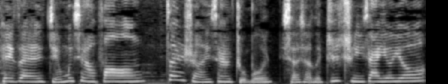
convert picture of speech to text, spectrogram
可以在节目下方赞赏一下主播，小小的支持一下悠悠。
